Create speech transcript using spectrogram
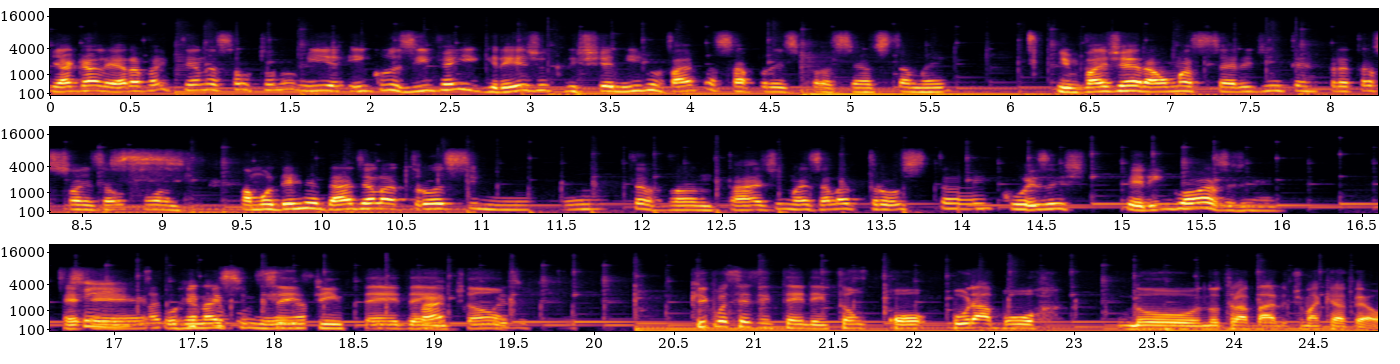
e a galera vai tendo essa autonomia. Inclusive a igreja, o cristianismo vai passar por esse processo também e vai gerar uma série de interpretações autônomas. A modernidade ela trouxe muita vantagem, mas ela trouxe também coisas perigosas, né? É, Sim. É, o, o Renascimento. Que vocês entendem então? O que vocês entendem então por amor no, no trabalho de Maquiavel?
